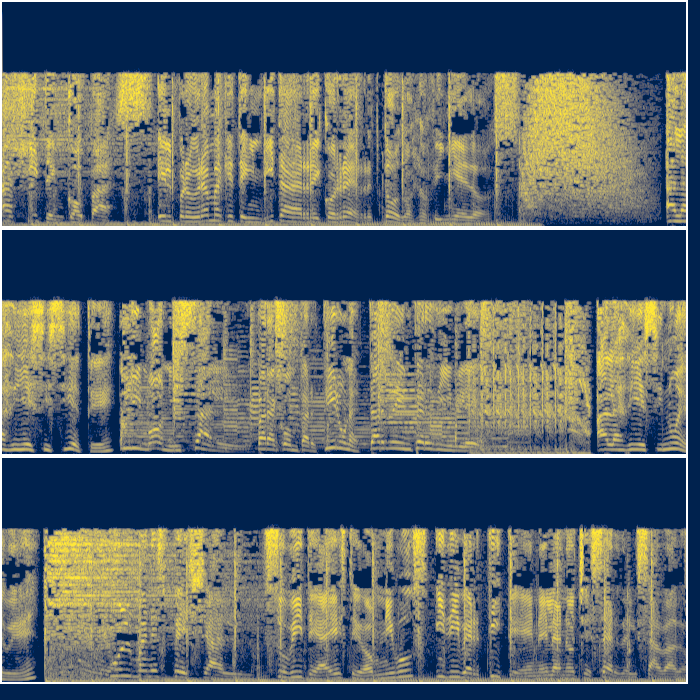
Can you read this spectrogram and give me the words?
Agiten Copas. El programa que te invita a recorrer todos los viñedos. A las 17, Limón y Sal. Para compartir una tarde imperdible. A las 19, Pullman Special. Subite a este ómnibus y divertite en el anochecer del sábado.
